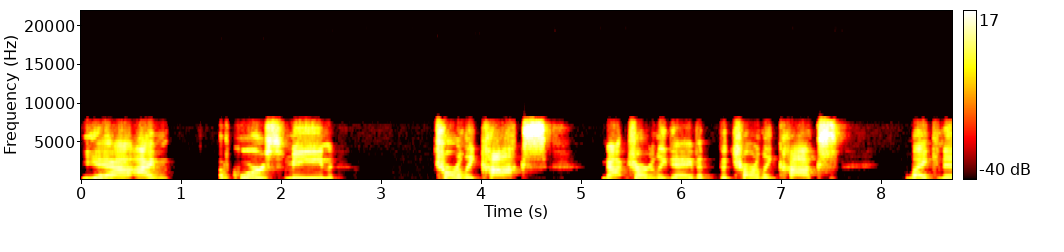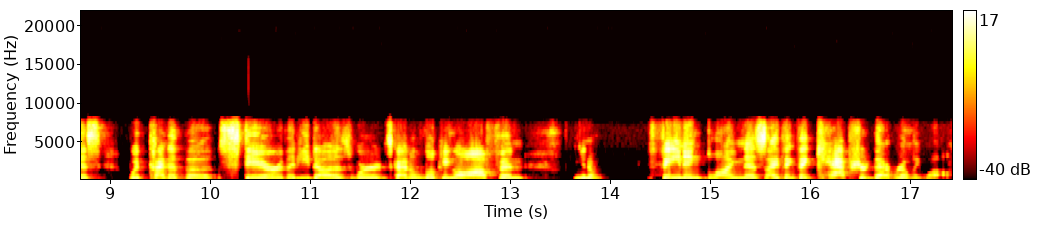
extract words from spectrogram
yeah, I'm, of course, mean Charlie Cox, not Charlie Day, but the Charlie Cox likeness with kind of the stare that he does, where it's kind of looking off and, you know, feigning blindness. I think they captured that really well.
